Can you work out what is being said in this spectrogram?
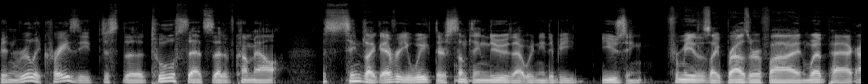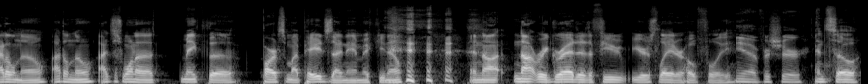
been really crazy. Just the tool sets that have come out it seems like every week there's something new that we need to be using. For me, it's like Browserify and Webpack. I don't know. I don't know. I just want to make the parts of my page dynamic, you know, and not not regret it a few years later, hopefully. Yeah, for sure. And so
